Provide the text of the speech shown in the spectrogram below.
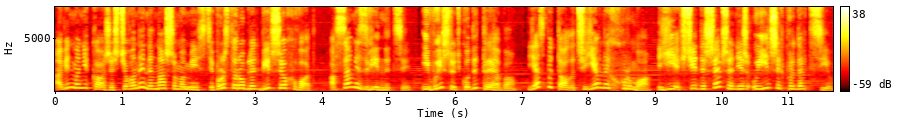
А він мені каже, що вони не в нашому місті, просто роблять більший охват, а самі з Вінниці, і вишлють куди треба. Я спитала, чи є в них хурма. Є ще й дешевше, ніж у інших продавців.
